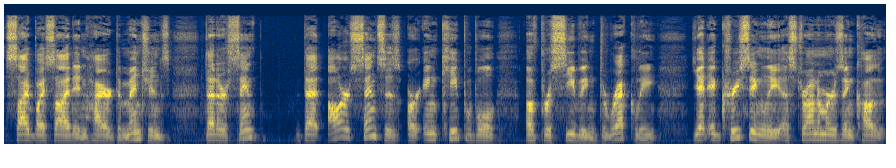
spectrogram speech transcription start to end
side by side in higher dimensions that are that our senses are incapable of perceiving directly, yet increasingly astronomers and cos-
